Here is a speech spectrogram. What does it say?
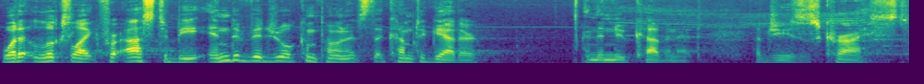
what it looks like for us to be individual components that come together in the new covenant of Jesus Christ.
